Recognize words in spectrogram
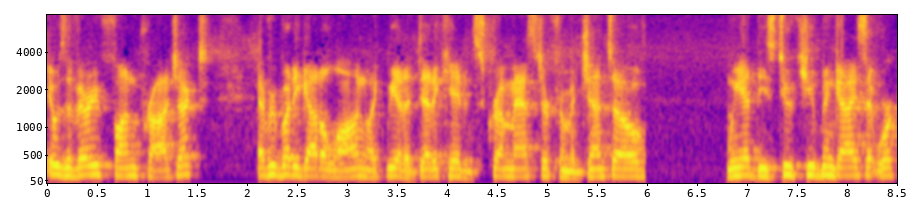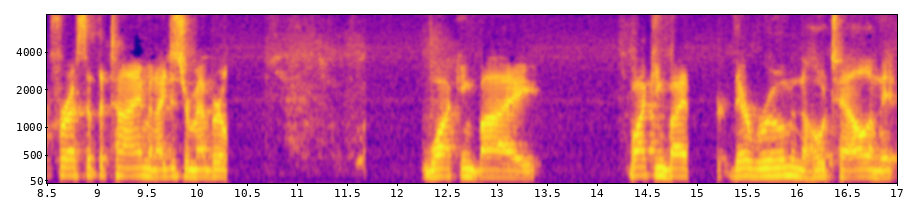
it was a very fun project. Everybody got along. Like we had a dedicated Scrum Master from Magento. We had these two Cuban guys that worked for us at the time, and I just remember walking by walking by their room in the hotel and they,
